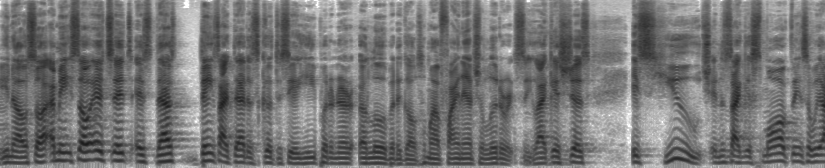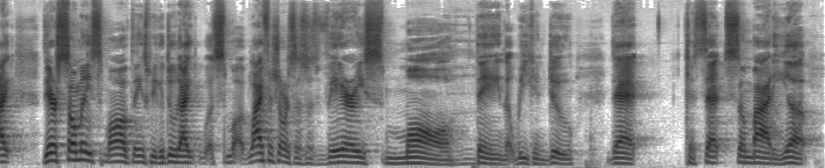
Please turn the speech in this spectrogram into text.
Mhm. You know, so I mean, so it's it's it's that's things like that is good to see. He put in there a little bit ago, talking about financial literacy. Like it's just it's huge, and it's like it's small things. So we like there's so many small things we could do. Like small, life insurance is a very small thing that we can do that can set somebody up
